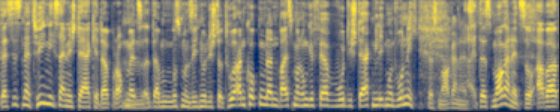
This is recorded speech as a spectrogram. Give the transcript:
das ist natürlich nicht seine Stärke. Da braucht man Mhm. jetzt, da muss man sich nur die Statur angucken, dann weiß man ungefähr, wo die Stärken liegen und wo nicht. Das mag er nicht. Das mag er nicht so, aber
